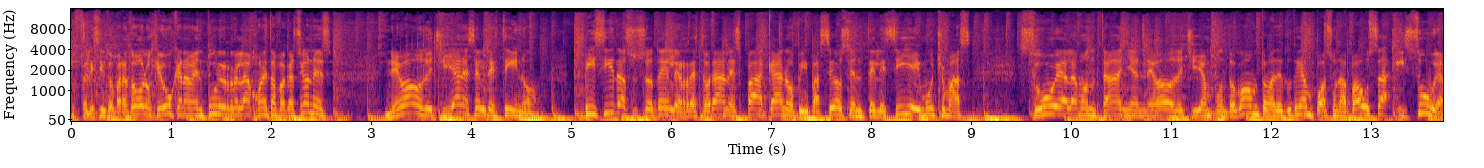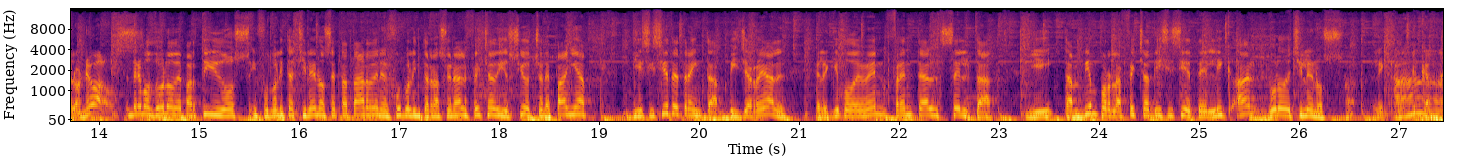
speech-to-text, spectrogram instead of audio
los felicito. Para todos los que buscan aventura y relajo en estas vacaciones, Nevados de Chillán es el destino. Visita sus hoteles, restaurantes, spa, canopy, paseos en telecilla y mucho más. Sube a la montaña en nevadosdechillán.com, tómate tu tiempo, haz una pausa y sube a los nevados. Tendremos duelo de partidos y futbolistas chilenos esta tarde en el fútbol internacional, fecha 18 en España, 17.30, Villarreal, el equipo de Ben frente al Celta. Y también por la fecha 17, Ligue 1, duelo de chilenos. Ah,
